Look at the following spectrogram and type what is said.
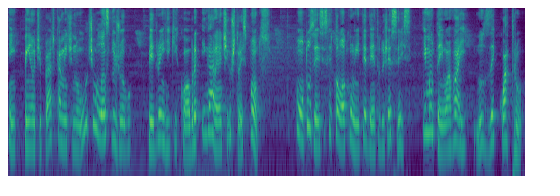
Em pênalti praticamente no último lance do jogo, Pedro Henrique cobra e garante os três pontos. Pontos esses que colocam o Inter dentro do G6 e mantém o Havaí no Z4.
